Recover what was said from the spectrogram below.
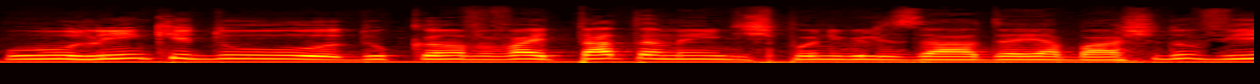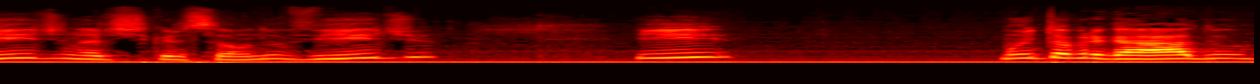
O link do, do Canva vai estar tá também disponibilizado aí abaixo do vídeo, na descrição do vídeo. E muito obrigado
